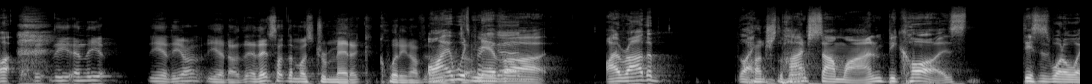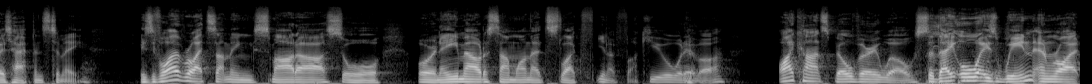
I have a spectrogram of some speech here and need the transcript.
I- the, the and the yeah the on- yeah no that's like the most dramatic quitting I've. I've I ever would done. Never. I rather like Punch punch, the boss. someone because this is what always happens to me. Is if I write something smart ass or or an email to someone that's like you know fuck you or whatever. I can't spell very well, so they always win and write.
